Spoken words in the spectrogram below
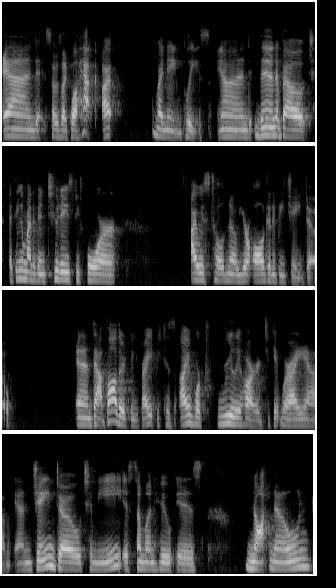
And so I was like, well, heck, I, my name, please. And then about, I think it might have been two days before, I was told, no, you're all going to be Jane Doe. And that bothered me, right? Because I've worked really hard to get where I am. And Jane Doe to me is someone who is not known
